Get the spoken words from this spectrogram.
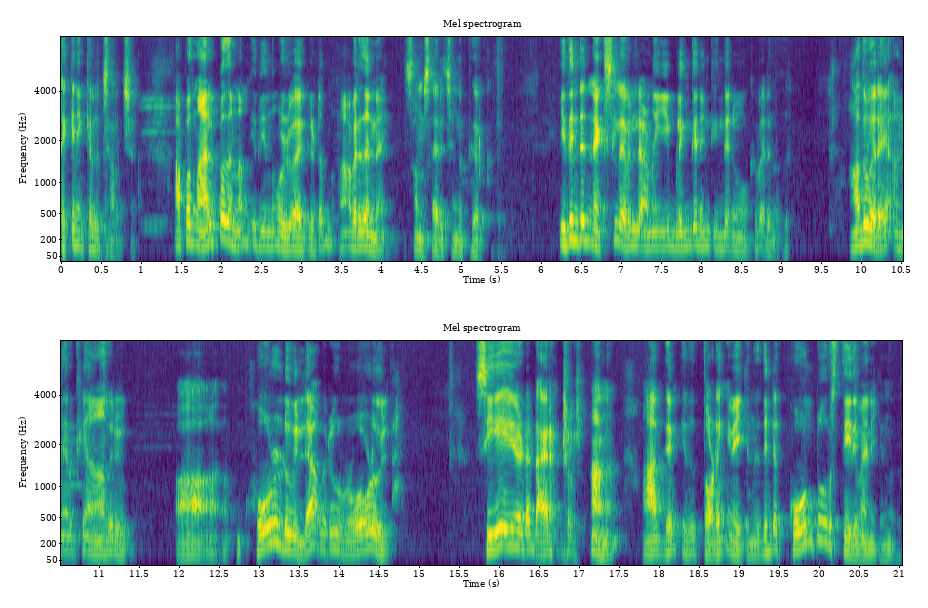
ടെക്നിക്കൽ ചർച്ച. അപ്പോൾ നാൽപ്പതെണ്ണം ഇതിൽ നിന്ന് ഒഴിവാക്കിയിട്ടും അവർ തന്നെ സംസാരിച്ചങ്ങ് തീർക്കും. ഇതിന്റെ നെക്സ്റ്റ് ലെവലിലാണ് ഈ ബ്ലിങ്കനും കിങ്കനും ഒക്കെ വരുന്നത്. അതുവരെ അങ്ങനെയൊക്കെ യാതൊരു ഹോൾഡും ഇല്ല ഒരു റോളുമില്ല സി എയുടെ ഡയറക്ടർ ആണ് ആദ്യം ഇത് തുടങ്ങി വയ്ക്കുന്നത് ഇതിന്റെ കോണ്ടൂർസ് തീരുമാനിക്കുന്നത്.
